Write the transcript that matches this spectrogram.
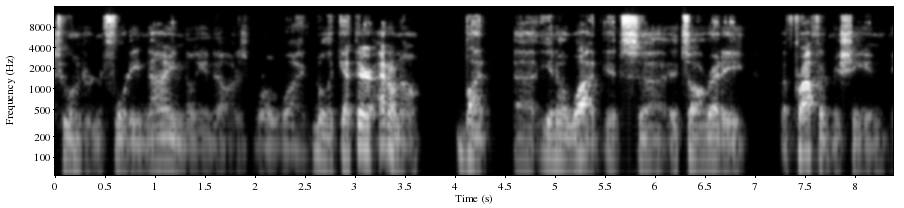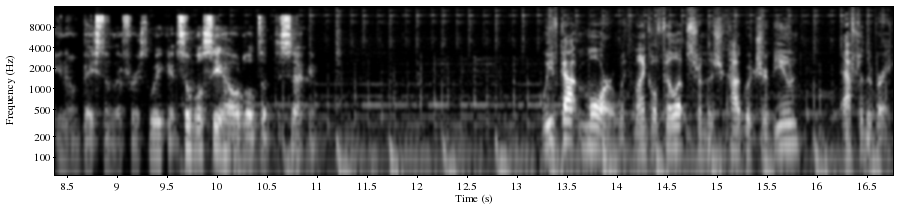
249 million dollars worldwide. Will it get there? I don't know, but uh, you know what? It's uh, it's already a profit machine, you know, based on the first weekend. So we'll see how it holds up the second. We've got more with Michael Phillips from the Chicago Tribune after the break.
